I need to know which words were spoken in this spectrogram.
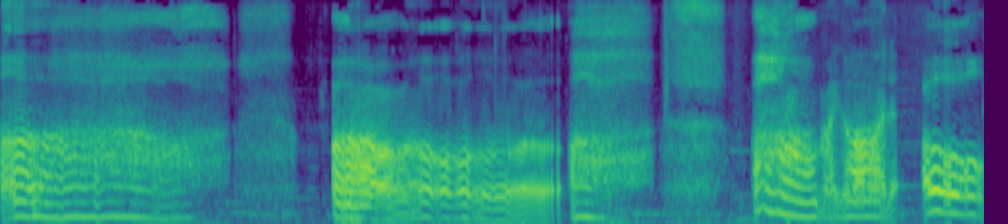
oh, oh, oh, oh my god. Oh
